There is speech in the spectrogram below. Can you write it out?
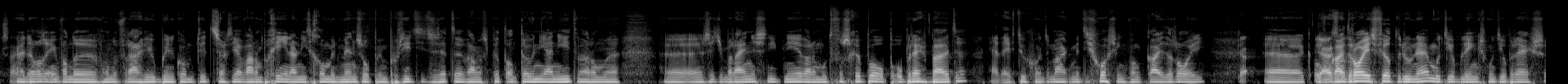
zijn. Ja, dat was een van de, van de vragen die ook binnenkwam. Dit zegt, ja, waarom begin je nou niet gewoon met mensen op in positie te zetten? Waarom speelt Antonia niet? Waarom eh, eh, zet je Marijnus niet neer? Waarom moet Van Schuppen op, op rechts buiten? Ja, dat heeft natuurlijk gewoon te maken met die schorsing van Kai de Roy. Ja. Eh, of Ja, Kai de Roy is veel te doen, hè? Moet hij op links, moet hij op rechts,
